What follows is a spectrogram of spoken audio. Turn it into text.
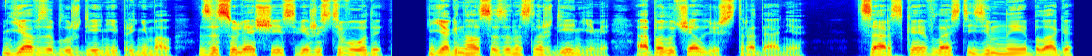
я в заблуждении принимал за сулящие свежесть воды. Я гнался за наслаждениями, а получал лишь страдания царская власть и земные блага,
